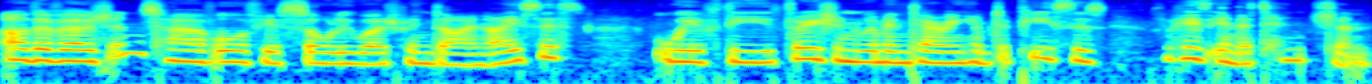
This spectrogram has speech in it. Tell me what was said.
Other versions have Orpheus solely worshipping Dionysus, with the Thracian women tearing him to pieces for his inattention.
